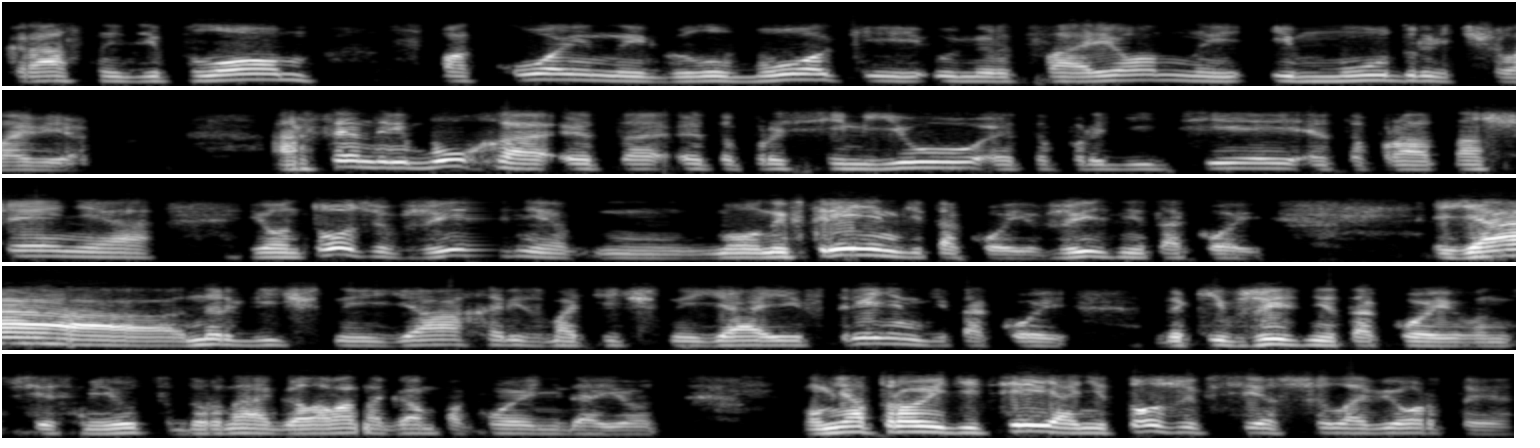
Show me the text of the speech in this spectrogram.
красный диплом, спокойный, глубокий, умиротворенный и мудрый человек. Арсен Рибуха это, это про семью, это про детей, это про отношения. И он тоже в жизни, он и в тренинге такой, и в жизни такой. Я энергичный, я харизматичный, я и в тренинге такой, так и в жизни такой. Вон все смеются, дурная голова ногам покоя не дает. У меня трое детей, они тоже все шиловерты.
